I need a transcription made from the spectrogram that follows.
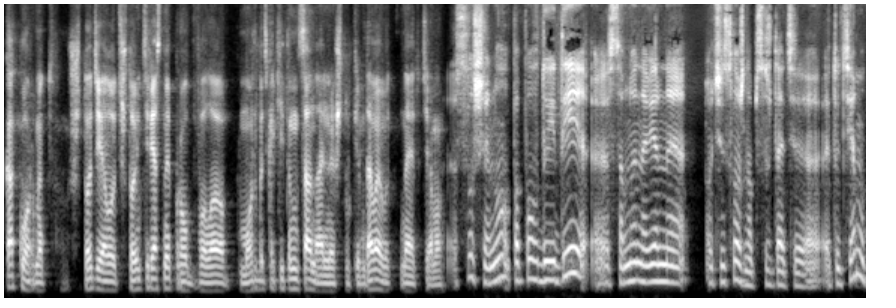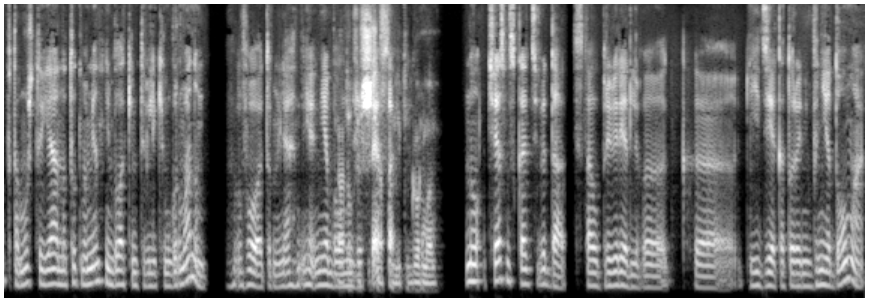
Как кормят? Что делают? Что интересное пробовала? Может быть, какие-то национальные штуки? Давай вот на эту тему. Слушай, ну, по поводу еды э, со мной, наверное, очень сложно обсуждать э, эту тему, потому что я на тот момент не была каким-то великим гурманом. Вот, у меня не, не было а мужа шефа. великий гурман. Ну, честно сказать тебе, да, стала привередлива к э, еде, которая вне дома.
